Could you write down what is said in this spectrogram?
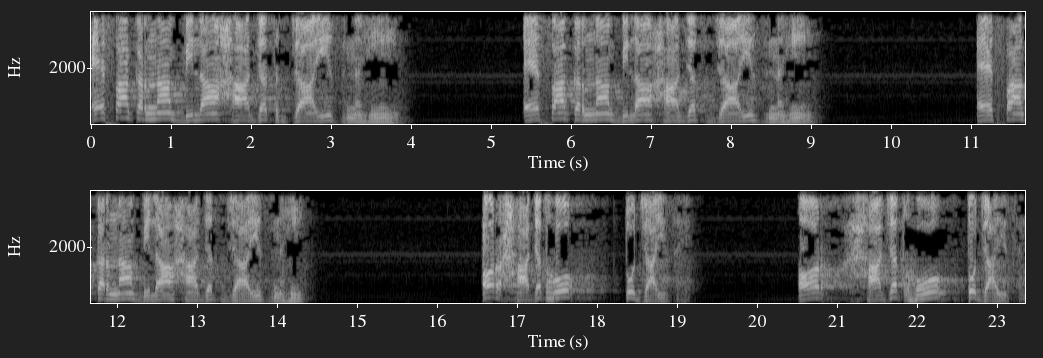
ایسا کرنا بلا حاجت جائز نہیں۔ ایسا کرنا بلا حاجت جائز نہیں۔ ایسا کرنا بلا حاجت جائز نہیں۔ اور حاجت ہو تو جائز ہے۔ اور حاجت ہو تو جائز ہے۔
